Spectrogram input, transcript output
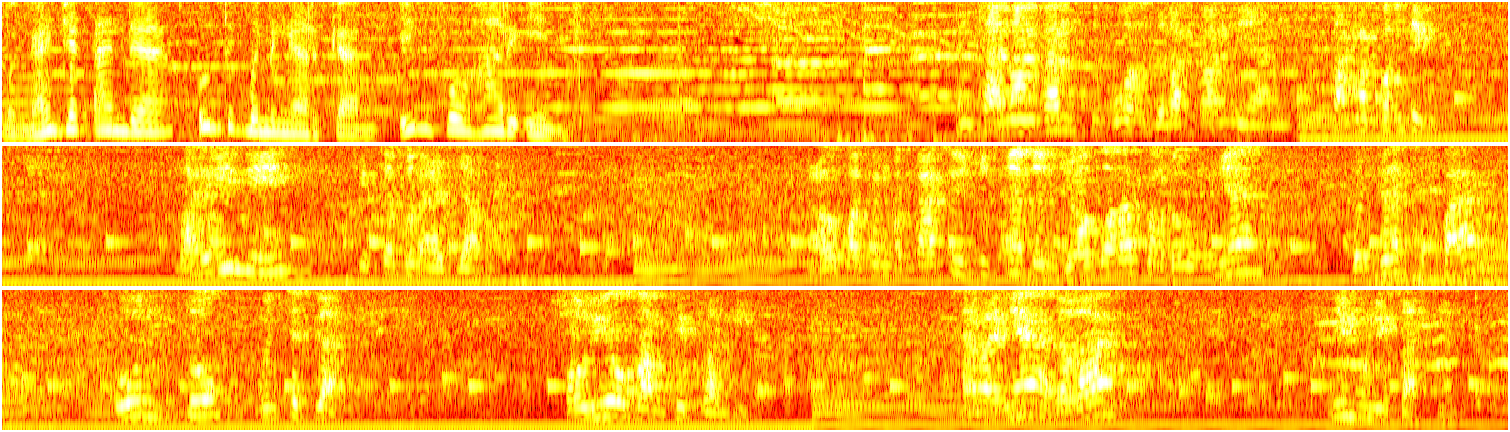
mengajak Anda untuk mendengarkan info hari ini. Mencanangkan sebuah gerakan yang sangat penting. Hari ini kita berazam. Kabupaten Bekasi khususnya dan Jawa Barat pada umumnya bergerak cepat untuk mencegah polio bangkit lagi. Caranya adalah imunisasi.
